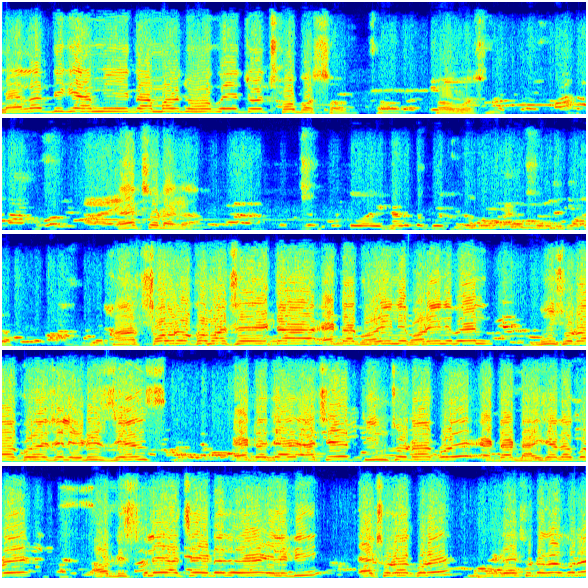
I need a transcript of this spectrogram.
মেলার দিকে আমি এটা আমার ছ বছর। ছ বছর। একশো টাকা। হ্যাঁ সব রকম আছে। এটা এটা ঘড়ি ঘড়ি নেবেন, দুশো টাকা করে আছে লেডিস জেন্টস। এটা যা আছে তিনশো টাকা করে, এটা ঢাইশো টাকা করে। আর ডিসপ্লে আছে এটা এলইডি একশো টাকা করে। এটা একশো টাকা করে।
